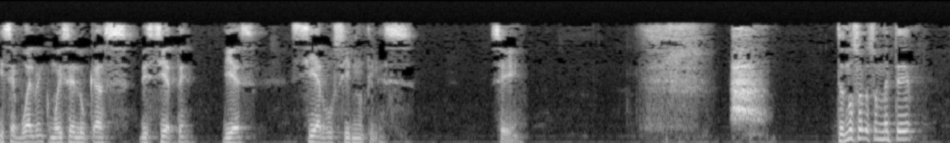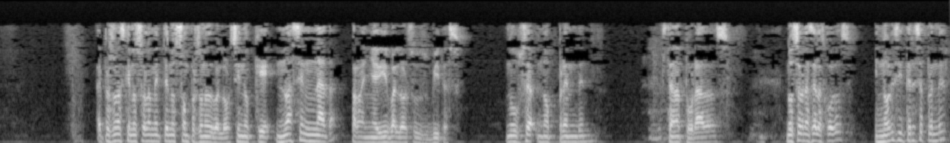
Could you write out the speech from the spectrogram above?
y se vuelven, como dice Lucas 17, 10, siervos inútiles. Sí. Entonces no solo solamente hay personas que no solamente no son personas de valor, sino que no hacen nada para añadir valor a sus vidas. No, no aprenden, están atoradas, no saben hacer las cosas y no les interesa aprender.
